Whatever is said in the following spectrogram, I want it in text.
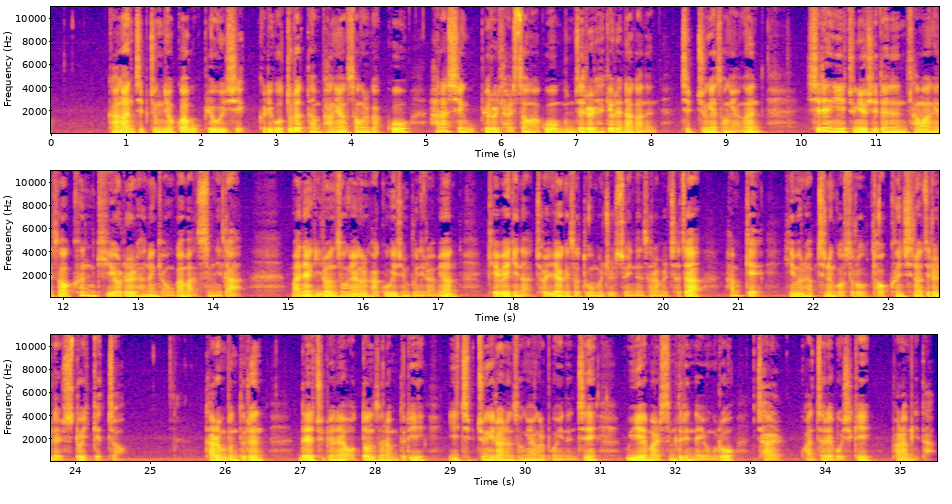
강한 집중력과 목표의식, 그리고 뚜렷한 방향성을 갖고 하나씩 목표를 달성하고 문제를 해결해 나가는 집중의 성향은 실행이 중요시되는 상황에서 큰 기여를 하는 경우가 많습니다. 만약 이런 성향을 갖고 계신 분이라면 계획이나 전략에서 도움을 줄 수 있는 사람을 찾아 함께 힘을 합치는 것으로 더 큰 시너지를 낼 수도 있겠죠. 다른 분들은 내 주변에 어떤 사람들이 이 집중이라는 성향을 보이는지 위에 말씀드린 내용으로 잘 관찰해 보시기 바랍니다.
